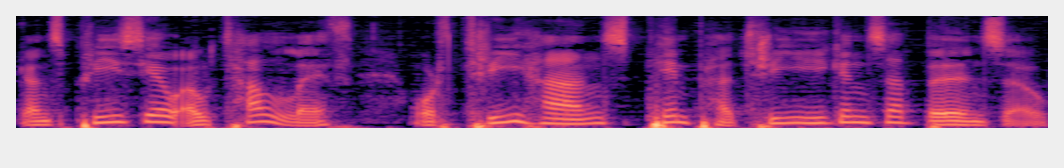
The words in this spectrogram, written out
gans prisio awtalaeth o'r tri hans pimp a tri igans a byrnsow.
